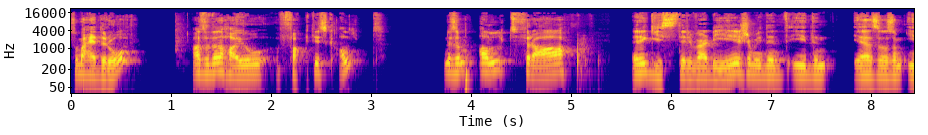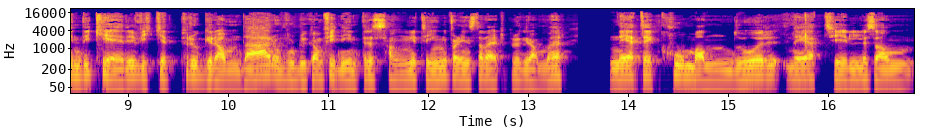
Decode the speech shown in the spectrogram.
som er helt rå. Altså, den har jo faktisk alt. Liksom alt fra registerverdier som, ident, ident, altså, som indikerer hvilket program det er, og hvor du kan finne interessante ting for det installerte programmet, ned til kommandoer, ned til liksom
